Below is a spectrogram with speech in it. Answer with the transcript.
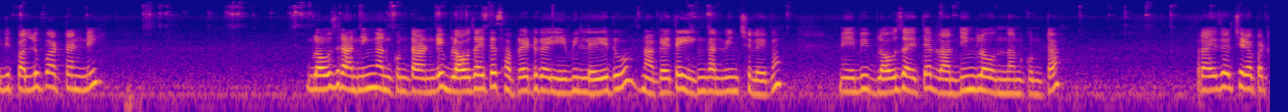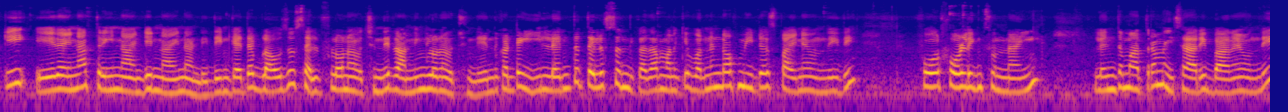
ఇది పళ్ళు పట్టండి బ్లౌజ్ రన్నింగ్ అనుకుంటా అండి. బ్లౌజ్ అయితే సపరేట్గా ఏమీ లేదు. నాకైతే ఏం కనిపించలేదు. మేబీ బ్లౌజ్ అయితే రన్నింగ్లో ఉందనుకుంటా. ప్రైస్ వచ్చేటప్పటికి ఏదైనా త్రీ నైంటీ నైన్ అండి. దీనికైతే బ్లౌజ్ సెల్ఫ్లోనే వచ్చింది రన్నింగ్లోనే వచ్చింది. ఎందుకంటే ఈ లెంత్ తెలుస్తుంది కదా మనకి వన్ అండ్ హాఫ్ మీటర్స్ పైనే ఉంది ఇది. ఫోర్ ఫోల్డింగ్స్ ఉన్నాయి. లెంత్ మాత్రం ఈ శారీ బాగానే ఉంది.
